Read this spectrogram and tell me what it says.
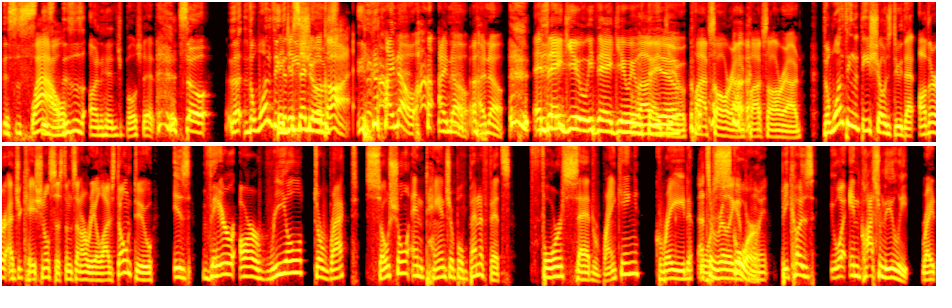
This is Wow. This, this is unhinged bullshit. So the the one thing They that just these said you shows, look hot. I know, I know, I know. And thank you. We thank you. We love Thank you. you. Claps all around. claps all around. The one thing that these shows do that other educational systems in our real lives don't do is there are real, direct, social, and tangible benefits for said ranking, grade, That's or a really score good point. because in Classroom of the Elite, right?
